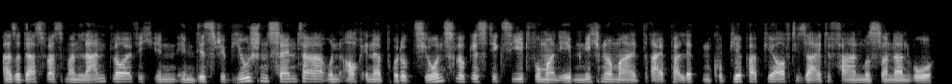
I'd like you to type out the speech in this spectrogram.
Also das, was man landläufig in, in Distribution Center und auch in der Produktionslogistik sieht, wo man eben nicht nur mal drei Paletten Kopierpapier auf die Seite fahren muss, sondern wo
